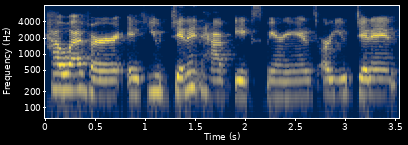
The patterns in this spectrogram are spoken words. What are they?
however if you didn't have the experience or you didn't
